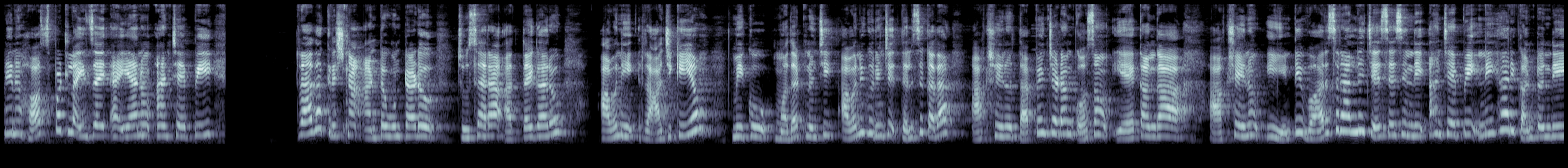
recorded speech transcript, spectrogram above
నేను హాస్పిటలైజ్ అయ్యాను అని చెప్పి రాధాకృష్ణ అంటూ ఉంటాడు. చూసారా అత్తయ్య గారు? అవని రాజకీయం? మీకు మొదటి నుంచి అవని గురించి తెలుసు కదా? అక్షయ్ను తప్పించడం కోసం ఏకంగా అక్షయ్ను ఈ ఇంటి వారసురాల్ని చేసేసింది అని చెప్పి నిహారిక అంటుంది.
